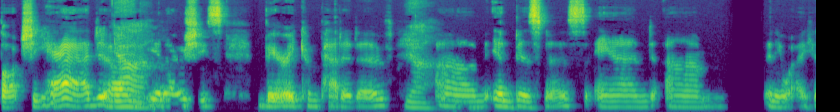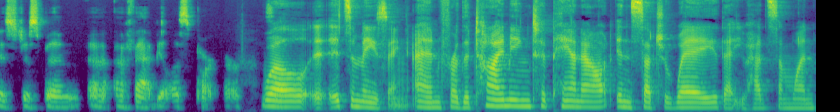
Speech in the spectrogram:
thought she had. Um, yeah. you know, she's very competitive yeah. um, in business, and um, anyway, has just been a, a fabulous partner. Well, so. it's amazing. And for the timing to pan out in such a way that you had someone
